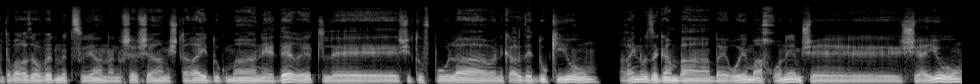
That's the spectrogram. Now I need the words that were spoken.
הדבר הזה עובד מצוין, אני חושב שהמשטרה היא דוגמה נהדרת לשיתוף פעולה, נקרא לזה דו-קיום. ראינו את זה גם באירועים האחרונים ש... שהיו,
